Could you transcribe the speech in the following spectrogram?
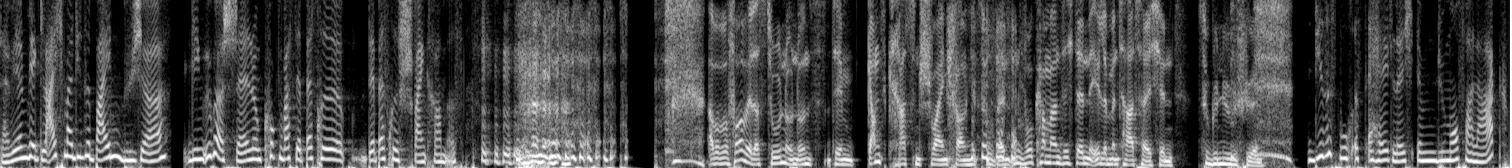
Da werden wir gleich mal diese beiden Bücher gegenüberstellen und gucken, was der bessere, der bessere Schweinkram ist. Aber bevor wir das tun und uns dem ganz krassen Schweinkram hier zuwenden, wo kann man sich denn Elementarteilchen zu Genüge führen? Dieses Buch ist erhältlich im Dumont Verlag.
